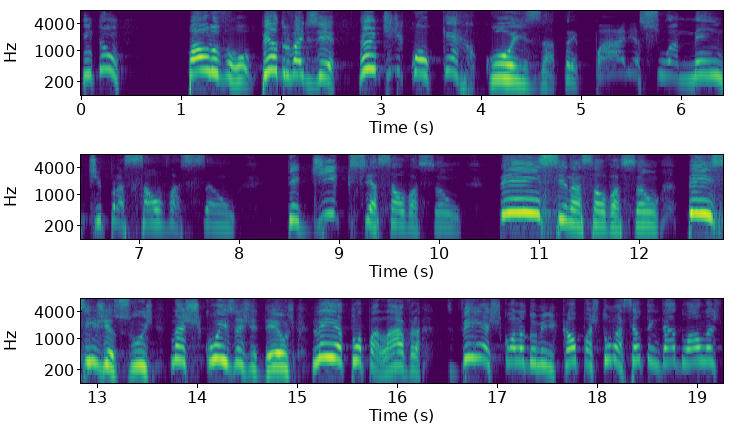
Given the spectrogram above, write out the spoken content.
Então, Paulo, Pedro vai dizer: antes de qualquer coisa, prepare a sua mente para a salvação. Dedique-se à salvação. Pense na salvação, pense em Jesus, nas coisas de Deus, leia a tua palavra, venha à escola dominical. Pastor Marcel tem dado aulas,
